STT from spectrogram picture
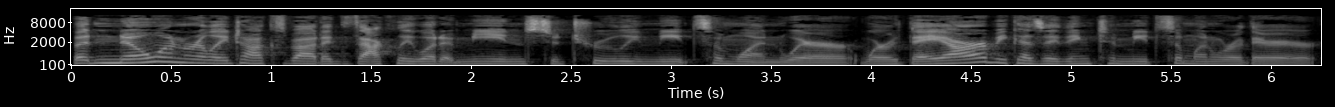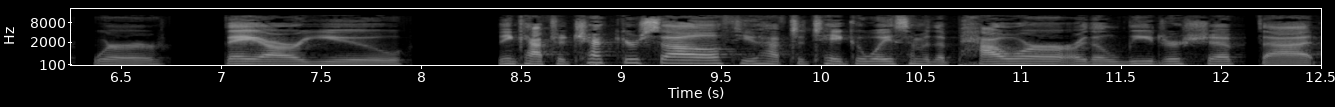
But no one really talks about exactly what it means to truly meet someone where where they are, because I think to meet someone where they're where they are, you. I think have to check yourself. You have to take away some of the power or the leadership that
